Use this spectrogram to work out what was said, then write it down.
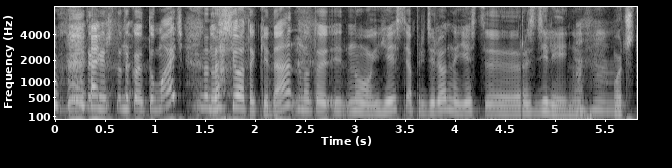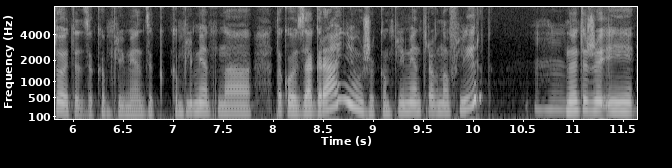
Это, конечно, такой тумач, но да. все-таки, да, ну, ну, есть определенное есть э, разделение. Вот что это за комплимент? За комплимент на такой за гранью уже, комплимент равно флирт? Но это же и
